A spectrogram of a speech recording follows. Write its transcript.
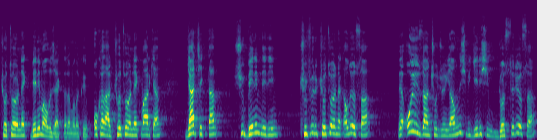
Kötü örnek benim alacaklar amına koyayım. O kadar kötü örnek varken gerçekten şu benim dediğim küfürü kötü örnek alıyorsa ve o yüzden çocuğun yanlış bir gelişim gösteriyorsa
